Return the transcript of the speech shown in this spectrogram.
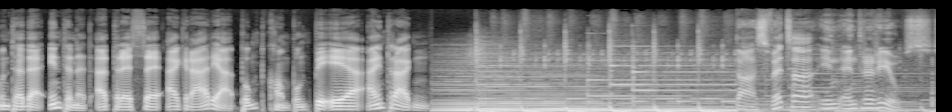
unter der Internetadresse agraria.com.br eintragen. Das Wetter in Entre Rios.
